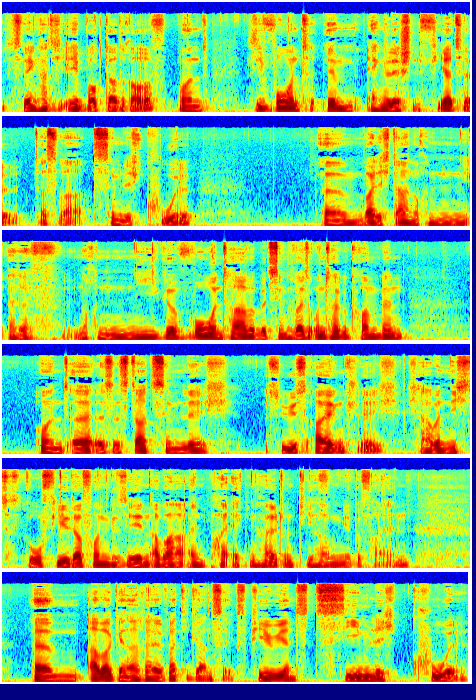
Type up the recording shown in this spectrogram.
deswegen hatte ich eh Bock da drauf. Und sie wohnt im englischen Viertel. Das war ziemlich cool. Ähm, weil ich da noch nie, also noch nie gewohnt habe, beziehungsweise untergekommen bin. Und äh, es ist da ziemlich süß eigentlich. Ich habe nicht so viel davon gesehen, aber ein paar Ecken halt und die haben mir gefallen. Ähm, aber generell war die ganze Experience ziemlich cool.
